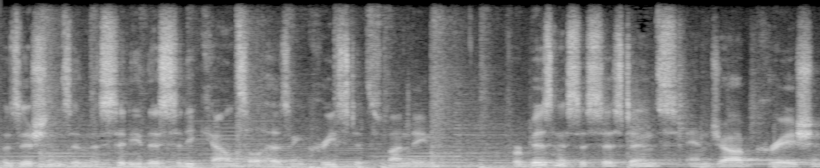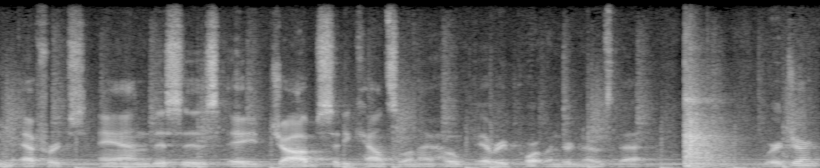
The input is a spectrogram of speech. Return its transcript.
positions in the city, this City Council has increased its funding for business assistance and job creation efforts. And this is a job City Council, and I hope every Portlander knows that. We're adjourned.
